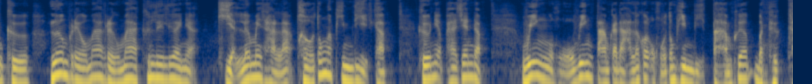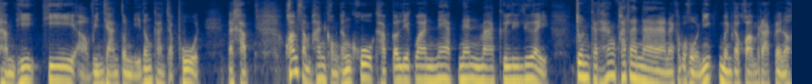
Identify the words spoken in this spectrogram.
ๆคือเริ่มเร็วมากเร็วมากขึ้นเรื่อยๆเนี่ยเขียนเริ่มไม่ทันแล้ว Pearl ต้องมาพิมพ์ดีดครับ คือเนี่ย Patience แบบ วิ่งโอ้โหวิ่งตามกระดาษแล้วก็โอ้โหต้องพิมพ์ดีดตามเพื่อบันทึกคำที่ที่วิญญาณตนนี้ต้องการจะพูดนะครับ ความสัมพันธ์ของทั้งคู่ครับก็เรียกว่าแนบแน่นมากขึ้นเรื่อยๆ จนกระทั่งพัฒนานะครับโอ้โหนี่เหมือนกับความรักเลยเนาะ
